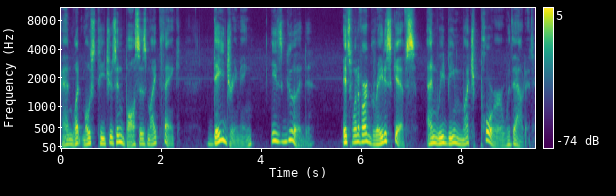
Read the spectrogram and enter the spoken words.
and what most teachers and bosses might think, daydreaming is good. It's one of our greatest gifts, and we'd be much poorer without it.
